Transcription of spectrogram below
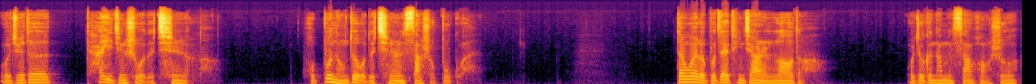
我觉得他已经是我的亲人了，我不能对我的亲人撒手不管。但为了不再听家人唠叨。我就跟他们撒谎说，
